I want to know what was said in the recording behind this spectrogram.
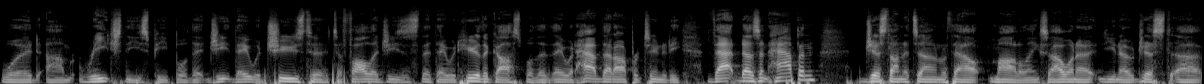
would um, reach these people, that G- they would choose to to follow Jesus, that they would hear the gospel, that they would have that opportunity. That doesn't happen just on its own without modeling. So I want to you know just uh,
